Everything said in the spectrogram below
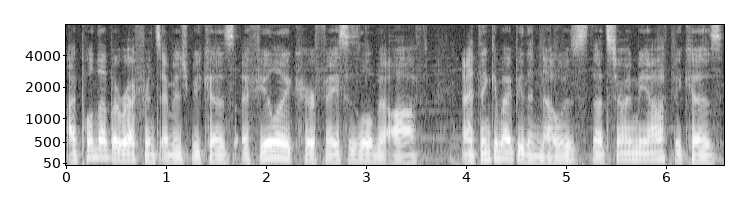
I pulled up a reference image because I feel like her face is a little bit off. And I think it might be the nose that's throwing me off because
